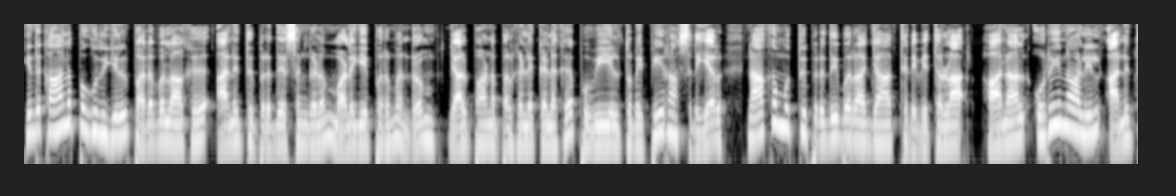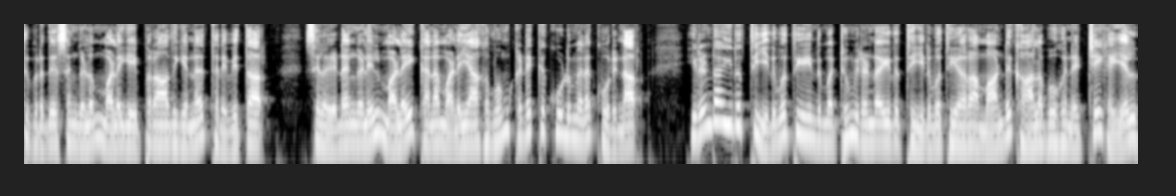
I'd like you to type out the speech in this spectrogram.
இந்த காலப்பகுதியில் பரவலாக அனைத்து பிரதேசங்களும் மழையை பெறும் என்றும் யாழ்ப்பாண பல்கலைக்கழக புவியியல் துறை பேராசிரியர் நாகமுத்து பிரதீபராஜா தெரிவித்துள்ளார். ஆனால் ஒரே நாளில் அனைத்து பிரதேசங்களும் மழையை பெறாது என தெரிவித்தார். சில இடங்களில் மழை கனமழையாகவும் கிடைக்கக்கூடும் என கூறினார். இரண்டாயிரத்தி இருபத்தி ஐந்து மற்றும் இரண்டாயிரத்தி இருபத்தி ஆறாம் ஆண்டு காலபோக நெச்சைகையில்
